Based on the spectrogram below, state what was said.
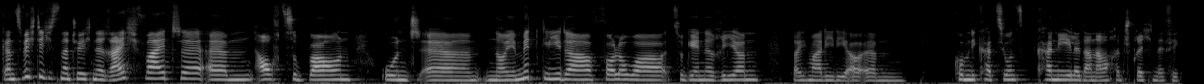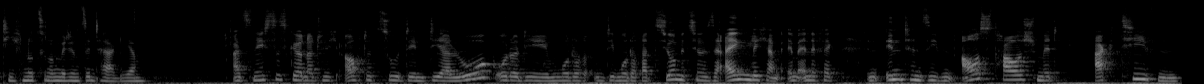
Ganz wichtig ist natürlich eine Reichweite ähm, aufzubauen und ähm, neue Mitglieder, Follower zu generieren, sag ich mal, die die ähm, Kommunikationskanäle dann auch entsprechend effektiv nutzen und mit uns interagieren. Als nächstes gehört natürlich auch dazu den Dialog oder die, Moder die Moderation, beziehungsweise eigentlich am, im Endeffekt einen intensiven Austausch mit aktiven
